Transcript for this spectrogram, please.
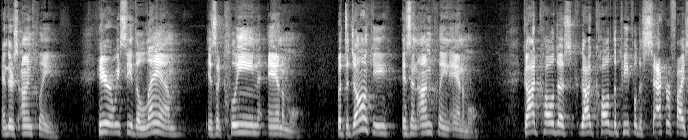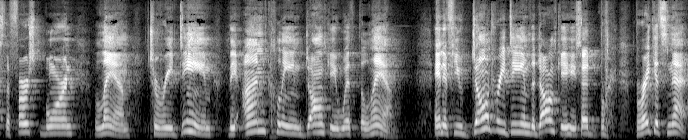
and there's unclean. Here we see the lamb is a clean animal, but the donkey is an unclean animal. God called us, God called the people to sacrifice the firstborn lamb to redeem the unclean donkey with the lamb. And if you don't redeem the donkey, he said, break its neck.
